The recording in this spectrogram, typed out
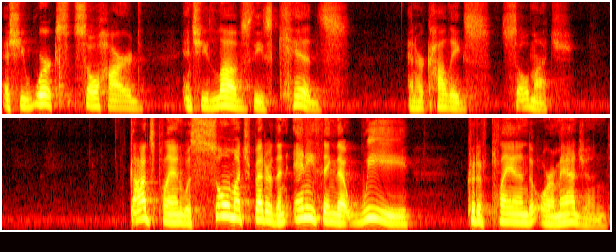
as she works so hard and she loves these kids and her colleagues so much. God's plan was so much better than anything that we could have planned or imagined.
